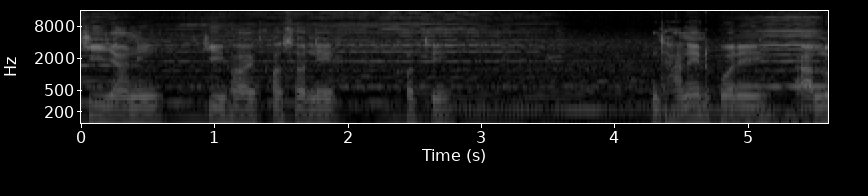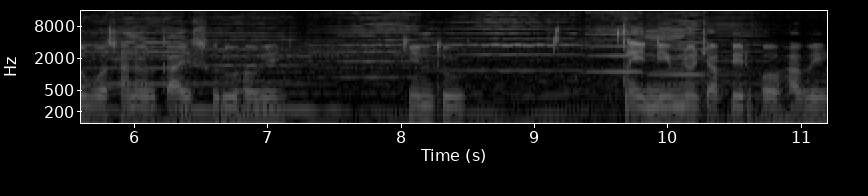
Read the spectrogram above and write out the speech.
কি জানি কি হয় ফসলের ক্ষতি। ধানের পরে আলু বসানোর কাজ শুরু হবে। কিন্তু এই নিম্নচাপের প্রভাবে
